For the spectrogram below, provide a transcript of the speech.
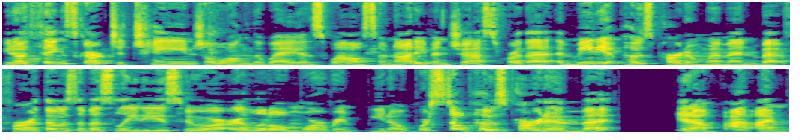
you know, things start to change along the way as well. So, not even just for the immediate postpartum women, but for those of us ladies who are a little more, you know, we're still postpartum, but, you know, I, am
